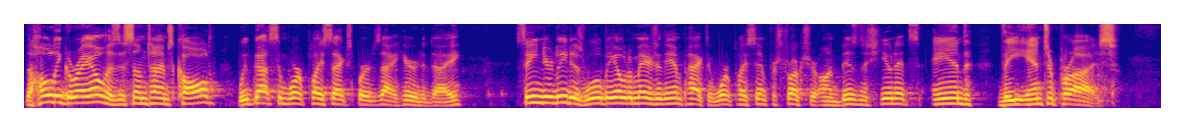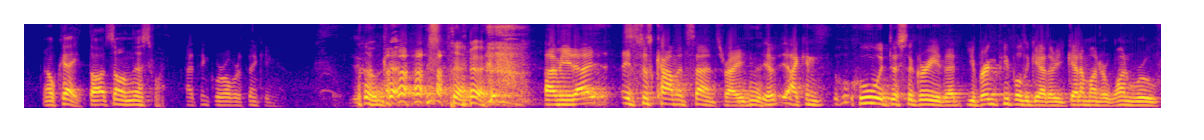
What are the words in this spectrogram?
the Holy Grail, as it's sometimes called, we've got some workplace experts out here today. Senior leaders will be able to measure the impact of workplace infrastructure on business units and the enterprise. Okay, thoughts on this one? I think we're overthinking it. Okay. I mean, I, it's just common sense, right? If I can. Who would disagree that you bring people together, you get them under one roof,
